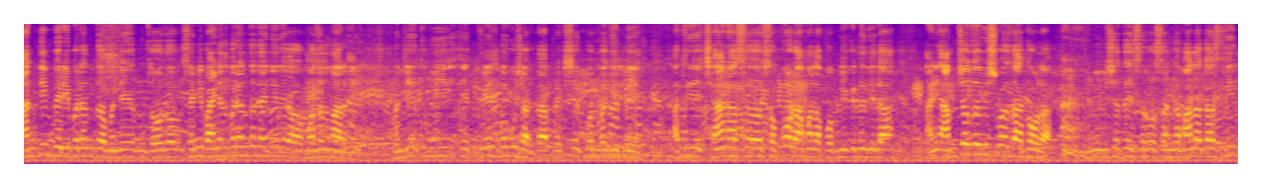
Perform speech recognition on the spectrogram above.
अंतिम फेरीपर्यंत म्हणजे जवळजवळ सेमीफायनलपर्यंत त्यांनी मजल मारली. म्हणजे तुम्ही एक क्रेज बघू शकता प्रेक्षक पण बघितले. अतिशय छान असं सपोर्ट आम्हाला पब्लिकने दिला. आणि आमचा जो विश्वास दाखवला तुम्ही विशेषतः सर्व संघ मालक असतील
